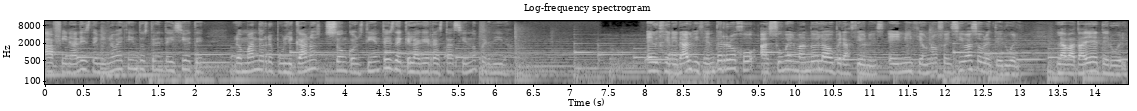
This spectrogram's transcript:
A finales de 1937, los mandos republicanos son conscientes de que la guerra está siendo perdida el general Vicente Rojo asume el mando de las operaciones e inicia una ofensiva sobre Teruel, la batalla de Teruel,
